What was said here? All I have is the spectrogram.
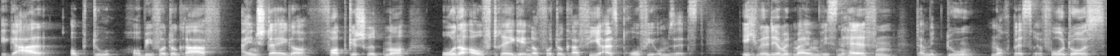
Egal, ob du Hobbyfotograf, Einsteiger, Fortgeschrittener oder Aufträge in der Fotografie als Profi umsetzt. Ich will dir mit meinem Wissen helfen, damit du noch bessere Fotos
